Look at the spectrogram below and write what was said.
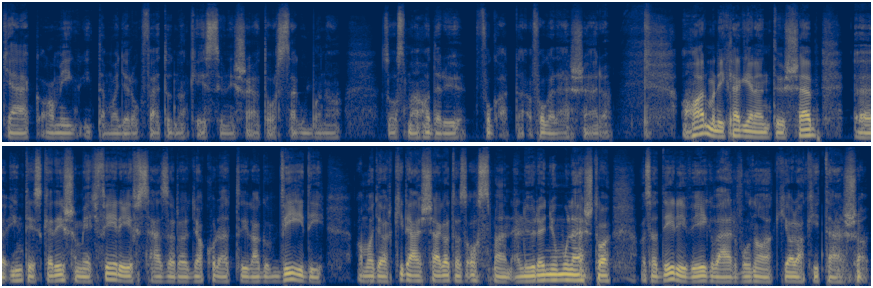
tartják, amíg itt a magyarok fel tudnak készülni saját országukban az oszmán haderő fogadására. A harmadik legjelentősebb intézkedés, ami egy fél évszázadra gyakorlatilag védi a magyar királyságot az oszmán előrenyomulástól, az a déli végvár vonal kialakítása.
